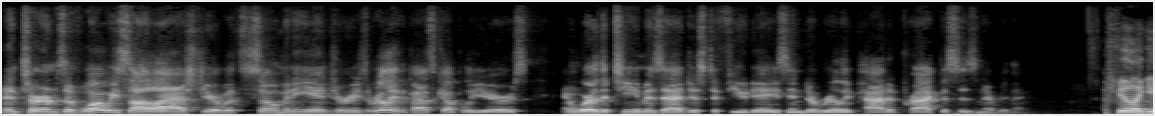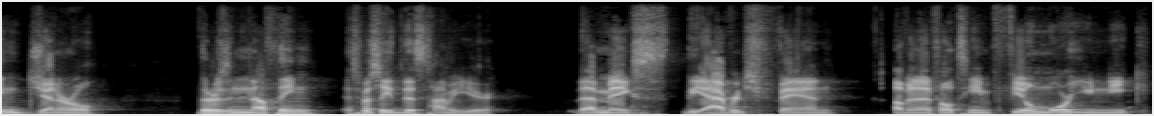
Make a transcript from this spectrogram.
in terms of what we saw last year with so many injuries, really the past couple of years, and where the team is at just a few days into really padded practices and everything? I feel like in general, there's nothing, especially this time of year, that makes the average fan of an NFL team feel more unique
